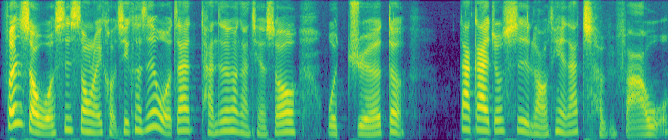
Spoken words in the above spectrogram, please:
分手，我是松了一口气。可是我在谈这段感情的时候，我觉得大概就是老天爷在惩罚我，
